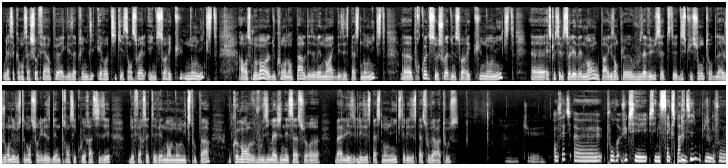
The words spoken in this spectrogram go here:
où là ça commence à chauffer un peu avec des après-midi érotiques et sensuels et une soirée cul non mixte. Alors en ce moment, euh, du coup, on en parle des événements avec des espaces non mixtes. Euh, pourquoi de ce choix d'une soirée cul non mixte? Euh, Est-ce que c'est le seul événement où, par exemple, vous avez eu cette discussion autour de la journée justement sur les lesbiennes, trans et queer racisées, de faire cet événement non mixte ou pas? Ou comment vous imaginez ça sur euh, bah, les, les espaces non mixtes et les espaces ouverts à tous? Tu... En fait, euh, pour, vu que c'est c'est une sex party, faut-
